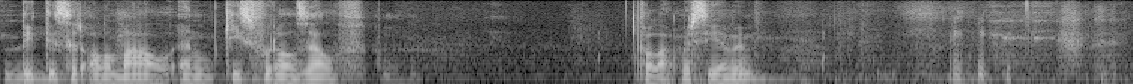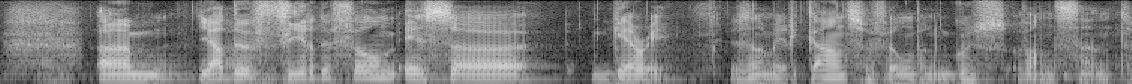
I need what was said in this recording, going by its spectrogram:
dit is er allemaal en kies vooral zelf. Voilà, merci Wim. um, ja, de vierde film is uh, Gary. Het is een Amerikaanse film van Gus Van Sant.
